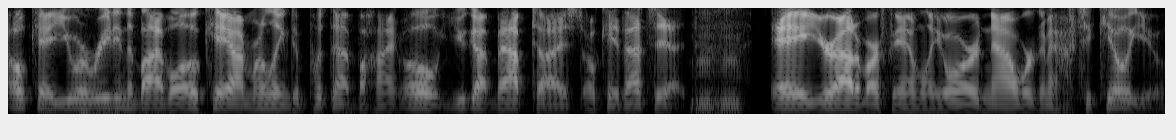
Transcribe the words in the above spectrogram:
okay, you were reading the Bible. Okay, I'm willing to put that behind. Oh, you got baptized. Okay, that's it. Mm-hmm. A, you're out of our family, or now we're going to have to kill you.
